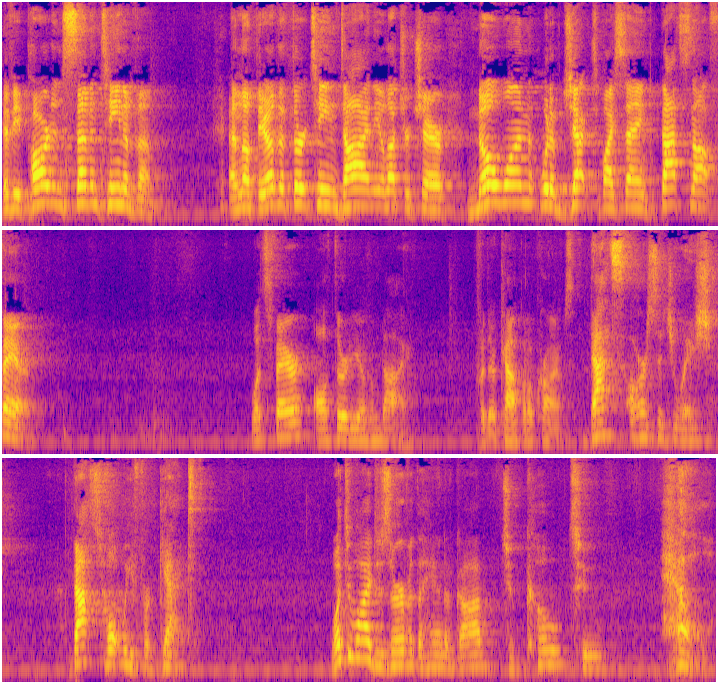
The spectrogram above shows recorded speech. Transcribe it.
If he pardons 17 of them, and let the other 13 die in the electric chair, no one would object by saying, That's not fair. What's fair? All 30 of them die for their capital crimes. That's our situation. That's what we forget. What do I deserve at the hand of God? To go to hell.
